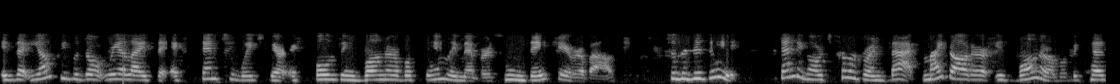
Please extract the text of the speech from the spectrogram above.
is that young people don't realize the extent to which they're exposing vulnerable family members whom they care about to the disease. Sending our children back. My daughter is vulnerable because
